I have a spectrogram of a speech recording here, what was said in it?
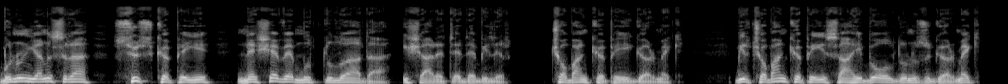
Bunun yanı sıra süs köpeği neşe ve mutluluğa da işaret edebilir. Çoban köpeği görmek. Bir çoban köpeği sahibi olduğunuzu görmek,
